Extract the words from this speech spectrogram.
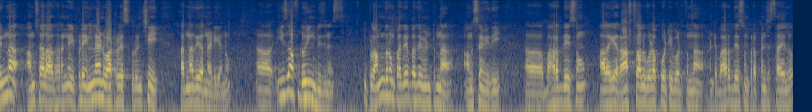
విన్న అంశాల ఆధారంగా ఇప్పుడే ఇన్లాండ్ వాటర్ వేస్ గురించి హర్నాథ్ గారిని అడిగాను. ఈజ్ ఆఫ్ డూయింగ్ బిజినెస్ ఇప్పుడు అందరం పదే పదే వింటున్న అంశం ఇది. భారతదేశం అలాగే రాష్ట్రాలు కూడా పోటీ పడుతున్న అంటే భారతదేశం ప్రపంచ స్థాయిలో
